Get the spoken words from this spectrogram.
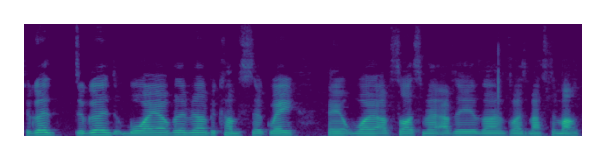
the good the good warrior I believe you becomes the great great warrior of swordsman after he learned from his master monk.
